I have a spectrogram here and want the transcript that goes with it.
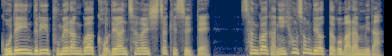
고대인들이 부메랑과 거대한 창을 시작했을 때 산과 강이 형성되었다고 말합니다.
